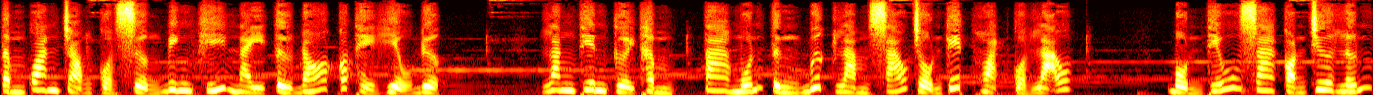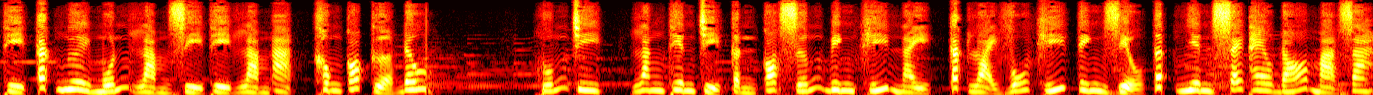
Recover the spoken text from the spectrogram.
Tầm quan trọng của xưởng binh khí này từ đó có thể hiểu được. Lăng thiên cười thầm, ta muốn từng bước làm xáo trộn kết hoạch của lão. Bổn thiếu gia còn chưa lớn thì các ngươi muốn làm gì thì làm à, không có cửa đâu huống chi, lăng thiên chỉ cần có sướng binh khí này, các loại vũ khí tinh diệu tất nhiên sẽ theo đó mà ra.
